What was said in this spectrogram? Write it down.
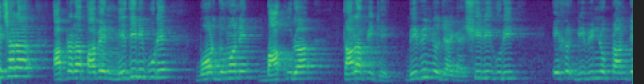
এছাড়া আপনারা পাবেন মেদিনীপুরে, বর্ধমানে, বাঁকুড়া, তারাপীঠে, বিভিন্ন জায়গায়, শিলিগুড়ি বিভিন্ন প্রান্তে,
